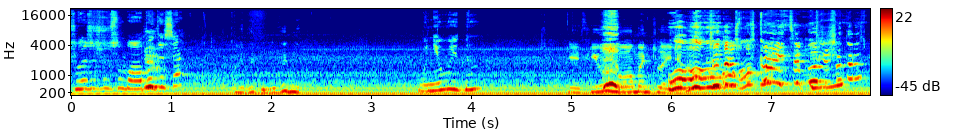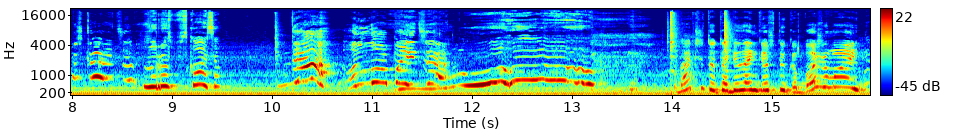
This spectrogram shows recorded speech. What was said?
що це що бабитися? Не видно, не видно. Мені видно. A few moments later. Що ти розпускається? Боже, що ти розпускається? Розпускайся. Да! Он лопається! Бачите, та біленька штука, боже мой!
